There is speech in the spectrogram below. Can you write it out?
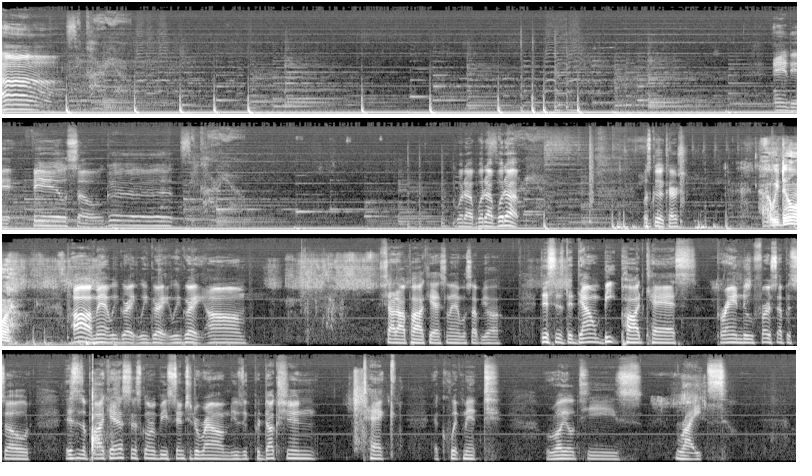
Ah. And it feels so good. What up? What up? What up? What's good, Kirsch? How we doing? Oh man, we great. We great. We great. Um Shout out podcast land. What's up, y'all? This is the Downbeat Podcast, brand new first episode. This is a podcast that's going to be centered around music production, tech, equipment, royalties, rights,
